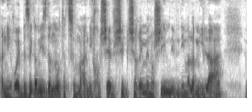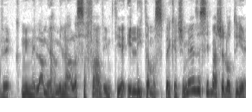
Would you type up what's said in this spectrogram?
אני רואה בזה גם הזדמנות עצומה. אני חושב שגשרים אנושיים נבנים על המילה, וממילא מהמילה על השפה, ואם תהיה אליטה מספקת, שמאיזה סיבה שלא תהיה,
